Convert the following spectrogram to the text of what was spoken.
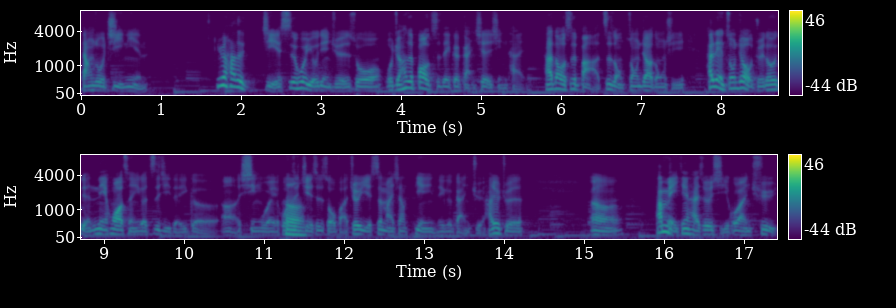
当做纪念。因为他的解释会有点觉得说，我觉得他是抱持的一个感谢的心态，他倒是把这种宗教东西，他连宗教我觉得都有点内化成一个自己的一个呃行为或者解释手法，就也是蛮像电影的一个感觉。他就觉得，呃，他每天还是会习惯去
